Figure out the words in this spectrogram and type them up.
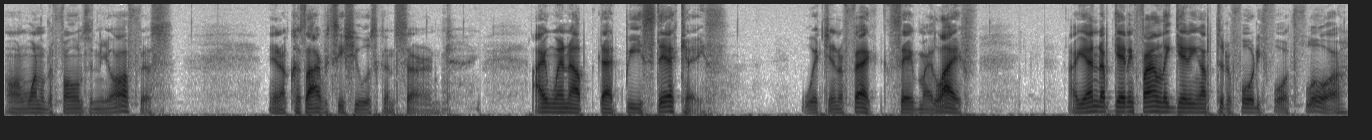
on one of the phones in the office, you know, because obviously she was concerned, I went up that B staircase, which in effect saved my life. I end up getting finally getting up to the 44th floor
